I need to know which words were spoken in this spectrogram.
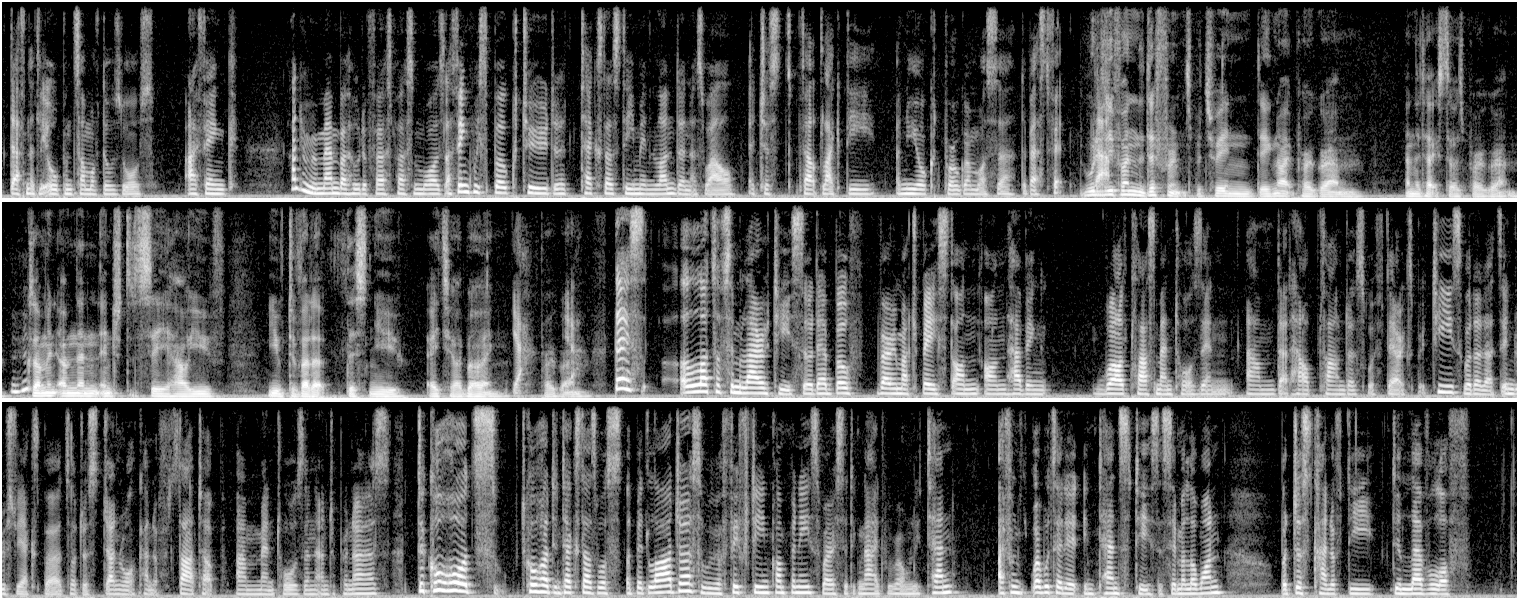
definitely opened some of those doors. I think, I can't even remember who the first person was. I think we spoke to the Techstars team in London as well. It just felt like the New York program was uh, the best fit. What did you find the difference between the Ignite program and the Techstars program? Because mm-hmm. I'm, I'm then interested to see how you've you've developed this new ATI Boeing yeah. program? Yeah. There's lots of similarities. So they're both very much based on on having world class mentors in um, that help founders with their expertise, whether that's industry experts or just general kind of startup um, mentors and entrepreneurs. The cohorts cohort in Techstars was a bit larger, so we were 15 companies, whereas at Ignite we were only 10. I think I would say the intensity is a similar one, but just kind of the the level of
